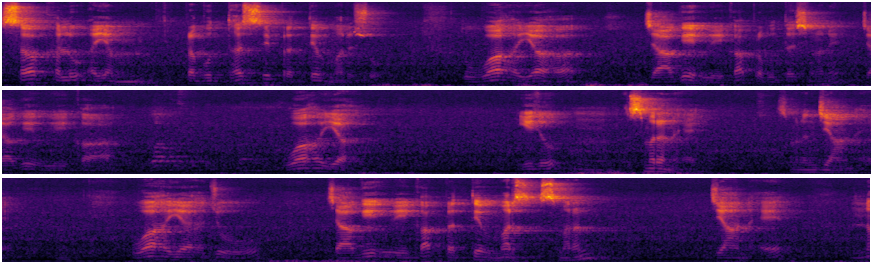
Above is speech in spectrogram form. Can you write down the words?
स खलु अयम प्रबुद्ध से प्रत्यमर्शो तो वह यह जागे हुए का, प्रबुद्ध से जागे हुए का। वह यह, ये जो स्मरण है स्मरण ज्ञान है। वह यह जो जागे हुए का प्रत्यवमर्श, स्मरण, ज्ञान है, न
